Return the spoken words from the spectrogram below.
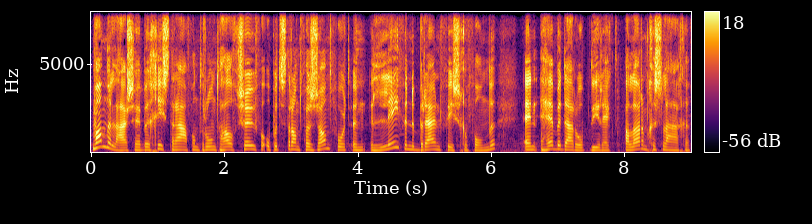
Wandelaars hebben gisteravond rond half zeven op het strand van Zandvoort... een levende bruinvis gevonden en hebben daarop direct alarm geslagen.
